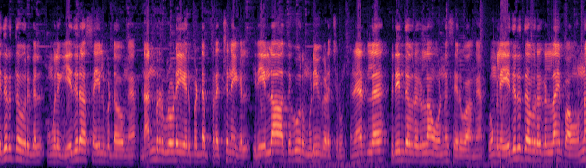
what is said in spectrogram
எதிர்த்தவர்கள் உங்களுக்கு எதிராக செயல்பட்டவங்க நண்பர்களோட ஏற்பட்ட பிரச்சனைகள் இது எல்லாத்துக்கும் ஒரு முடிவு கிடைச்சிரும். நேரத்தில் பிரிந்தவர்கள்லாம் ஒன்று சேருவாங்க. உங்களை எதிர்த்தவர்கள்லாம் இப்ப ஒண்ணு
